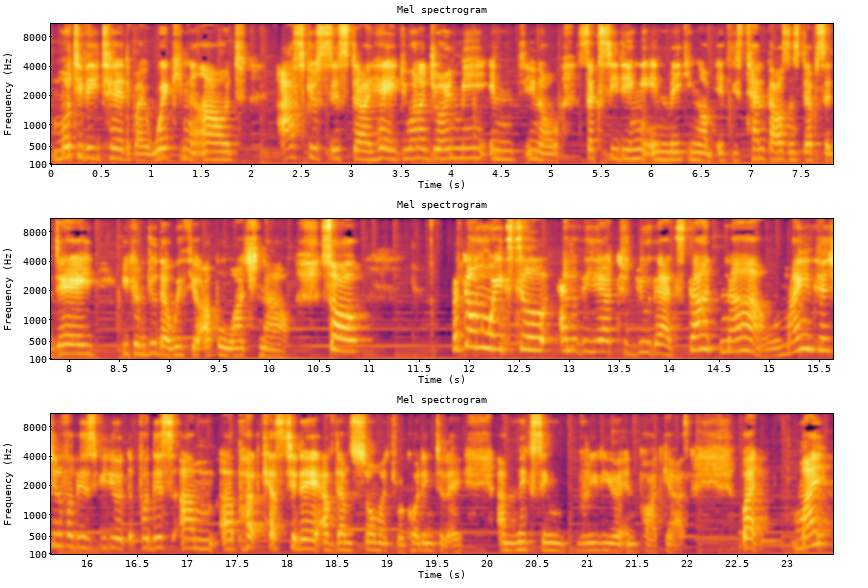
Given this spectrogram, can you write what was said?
motivated by working out ask your sister hey do you want to join me in you know succeeding in making up at least 10,000 steps a day you can do that with your apple watch now so but don't wait till end of the year to do that. Start now. My intention for this video, for this um uh, podcast today, I've done so much recording today. I'm mixing video and podcast. But my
